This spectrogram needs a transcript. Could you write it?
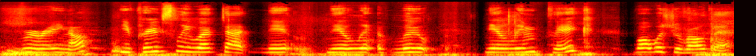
Marina, you previously worked at Nillumbik. What was your role there?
